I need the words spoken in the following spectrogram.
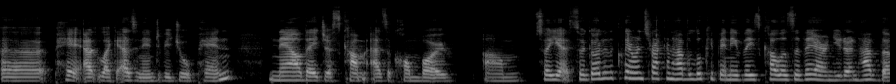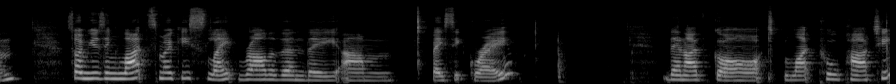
uh, pen, uh, like as an individual pen. Now they just come as a combo. Um, so yeah, so go to the clearance rack and have a look if any of these colors are there and you don't have them. So I'm using light smoky slate rather than the um, basic gray. Then I've got Light Pool Party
